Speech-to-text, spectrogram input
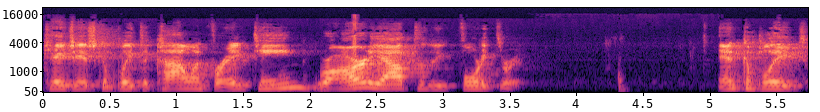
KJ's complete to Cowan for 18. We're already out to the 43. Incomplete.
